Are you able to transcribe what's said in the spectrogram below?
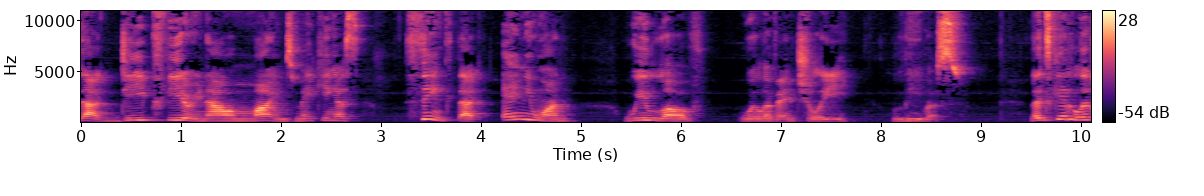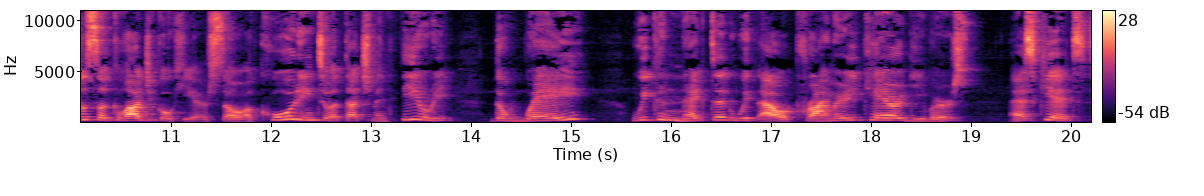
that deep fear in our minds, making us think that anyone we love will eventually leave us. Let's get a little psychological here. So according to attachment theory, the way we connected with our primary caregivers as kids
